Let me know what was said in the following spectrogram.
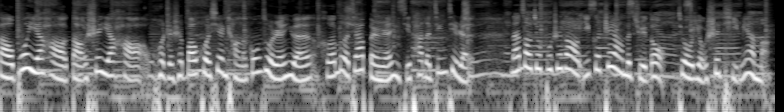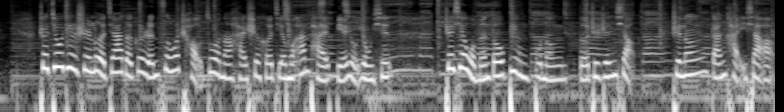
导播也好，导师也好，或者是包括现场的工作人员和乐嘉本人以及他的经纪人，难道就不知道一个这样的举动就有失体面吗？这究竟是乐嘉的个人自我炒作呢，还是和节目安排别有用心？这些我们都并不能得知真相，只能感慨一下啊，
